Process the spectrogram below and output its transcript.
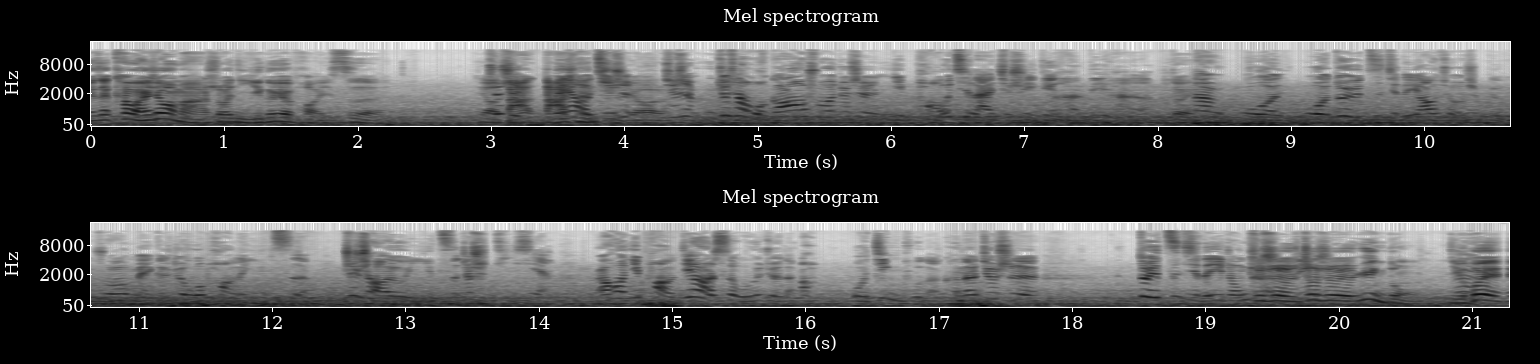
因为在开玩笑嘛，说你一个月跑一次，要就是达达没有，成其实其。实就像我刚刚说，就是你跑起来其实已经很厉害了。对那我我对于自己的要求是，比如说每个月我跑了一次，至少有一次，这是底线。然后你跑第二次，我会觉得啊，我进步了，可能就是对自己的一种就。是就是运动，你会，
